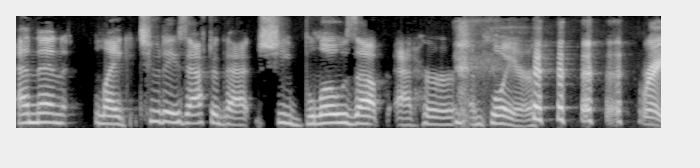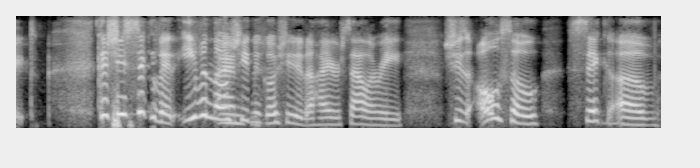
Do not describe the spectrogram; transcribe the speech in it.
And then like two days after that, she blows up at her employer. right. Because she's sick of it. Even though And- she negotiated a higher salary, she's also sick of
